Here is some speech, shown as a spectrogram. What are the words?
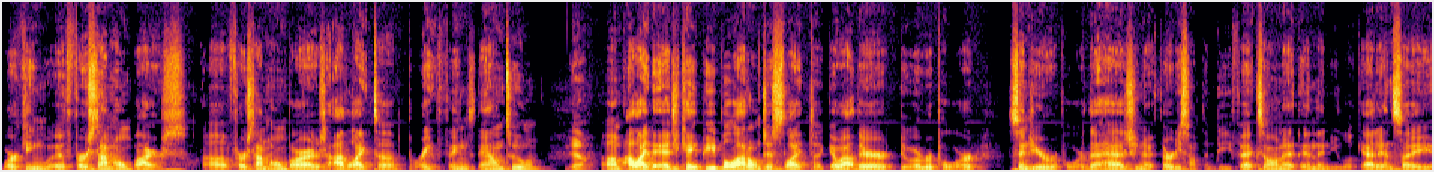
working with first time home buyers. Uh, first time home buyers, I like to break things down to them. Yeah. Um, I like to educate people. I don't just like to go out there, do a report, send you a report that has, you know, 30 something defects on it, and then you look at it and say,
